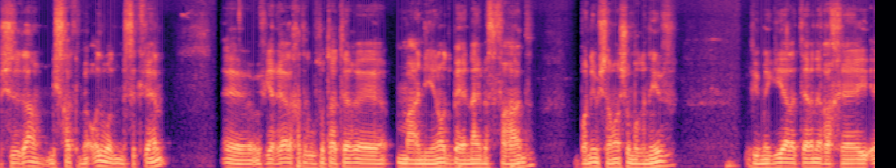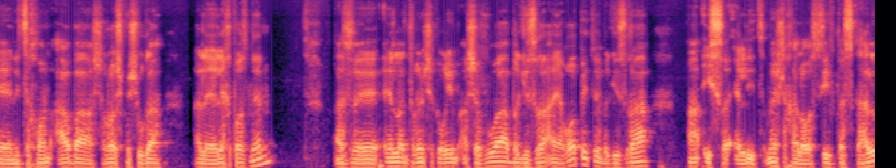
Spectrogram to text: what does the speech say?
שזה גם משחק מאוד מאוד מסקרן, על אחת הקבוצות היותר מעניינות בעיניי בספרד, בונים שם משהו מגניב, והיא מגיעה לטרנר אחרי ניצחון 4-3 משוגע על לך פוזנן, אז אלה הדברים שקורים השבוע בגזרה האירופית ובגזרה הישראלית. מה יש לך להוסיף דסקל?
